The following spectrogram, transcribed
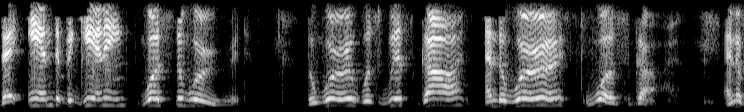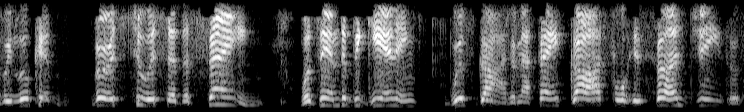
that in the beginning was the Word. The Word was with God, and the Word was God. And if we look at verse 2, it said the same was in the beginning with God. And I thank God for his son Jesus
